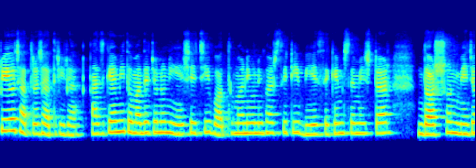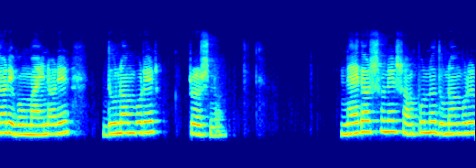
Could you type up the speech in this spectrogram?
প্রিয় ছাত্রছাত্রীরা, আজকে আমি তোমাদের জন্য নিয়ে এসেছি Bardhaman university BA second semester দর্শন মেজর এবং মাইনরের দু নম্বরের প্রশ্ন। ন্যায় দর্শনের সম্পূর্ণ দু নম্বরের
